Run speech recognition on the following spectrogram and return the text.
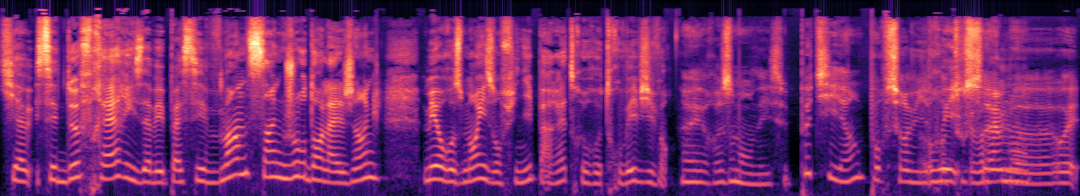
Qui a... Ces deux frères, ils avaient passé 25 jours dans la jungle, mais heureusement, ils ont fini par être retrouvés vivants. Heureusement, on est petit hein, pour survivre Oui, tout seul. euh, ouais.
